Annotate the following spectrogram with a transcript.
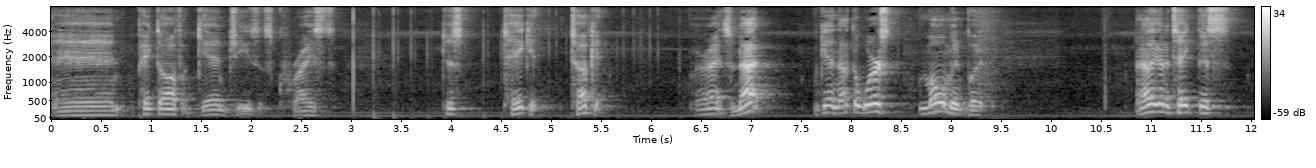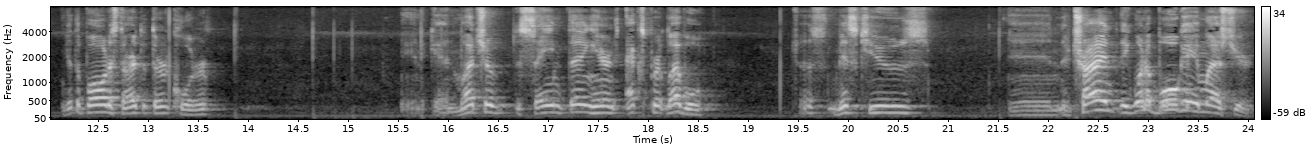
And picked off again. Jesus Christ. Just take it, tuck it. All right, so not, again, not the worst moment, but now they got to take this, get the ball to start the third quarter. Again, much of the same thing here in expert level. Just miscues. And they're trying, they won a bowl game last year.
